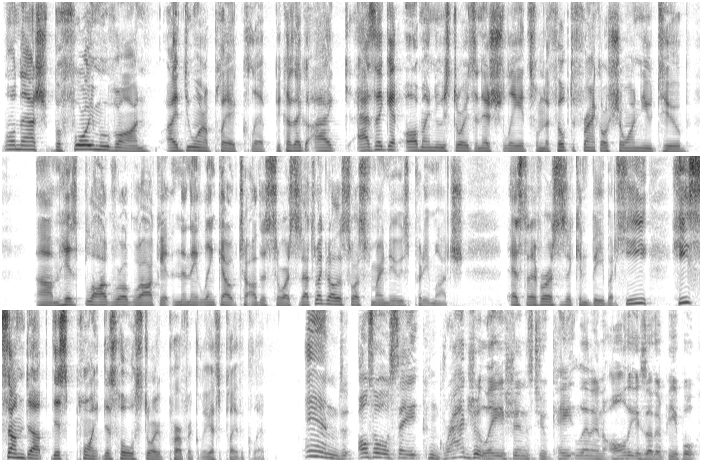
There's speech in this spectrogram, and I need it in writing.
Well, Nash, before we move on, I do want to play a clip because I, I, as I get all my news stories initially, it's from the Philip DeFranco show on YouTube, um, his blog Rogue Rocket, and then they link out to other sources. That's where I get all the sources for my news, pretty much, as diverse as it can be. But he he summed up this point, this whole story perfectly. Let's play the clip. And also say congratulations to Caitlyn and all these other people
